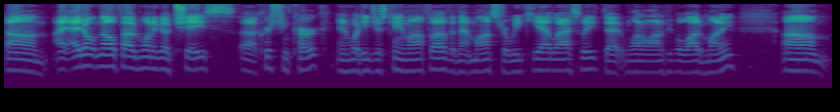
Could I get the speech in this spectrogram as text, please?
um, I, I, don't know if I would want to go chase uh, Christian Kirk and what he just came off of, and that monster week he had last week that won a lot of people a lot of money. Um,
